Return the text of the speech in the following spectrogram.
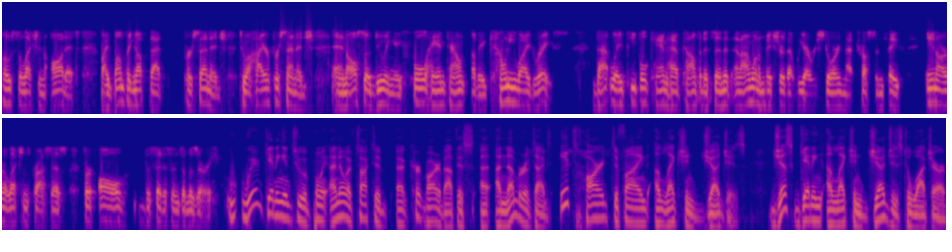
post-election audit by bumping up that percentage to a higher percentage and also doing a full hand count of a countywide race. That way, people can have confidence in it. And I want to make sure that we are restoring that trust and faith in our elections process for all the citizens of Missouri. We're getting into a point. I know I've talked to uh, Kurt Bahr about this a, a number of times. It's hard to find election judges. Just getting election judges to watch our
